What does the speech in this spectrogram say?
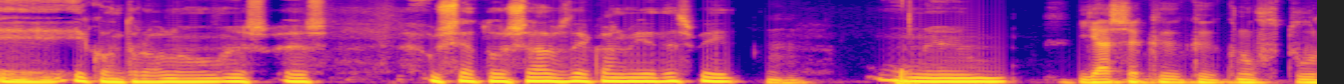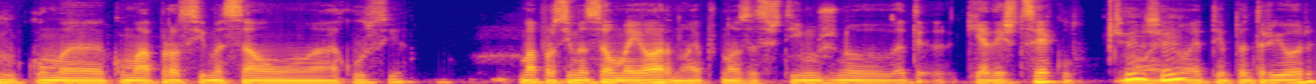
e, e controlam as, as, os setores-chave da economia desse país. Uhum. E acha que, que, que, no futuro, com uma, com uma aproximação à Rússia, uma aproximação maior, não é? Porque nós assistimos, no, que é deste século, sim, não, é, não é tempo anterior,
